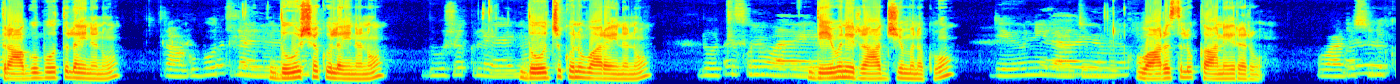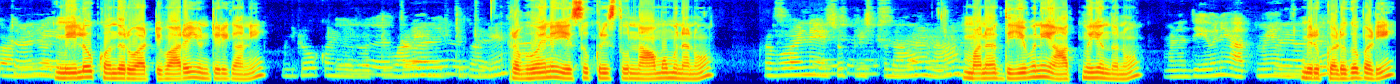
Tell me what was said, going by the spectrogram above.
త్రాగుబోతులైనను. దూషకులైనను. దోచుకుని వారైనను దేవుని రాజ్యమునకు వారసులు కానేరరు. మీలో కొందరు అట్టివారై ఉంటిరి గాని ప్రభు అయిన యేసుక్రీస్తు నామమున మన దేవుని ఆత్మయందును మీరు కడుగబడి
